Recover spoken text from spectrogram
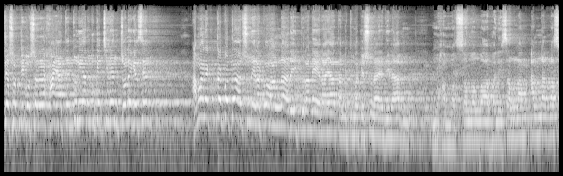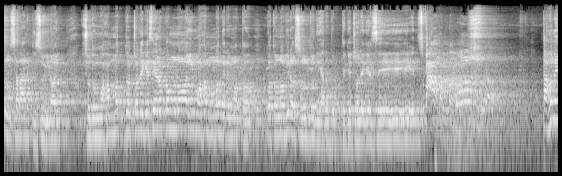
তেষট্টি বছরের হায়াতে দুনিয়ার বুকে ছিলেন, চলে গেছেন। আমার একটা কথা শুনে রাখো, আল্লাহর এই কোরআনের আয়াত আমি তোমাকে শোনায় দিলাম। মোহাম্মদ সাল্লাহ আলি সাল্লাম আল্লাহর রাসুল ছাড়া আর কিছুই নয়। শুধু মোহাম্মদ তো চলে গেছে, এরকম নয় মোহাম্মদের মতো। কত নবী রসুল দুনিয়ার বুক থেকে চলে গেছে। তাহলে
